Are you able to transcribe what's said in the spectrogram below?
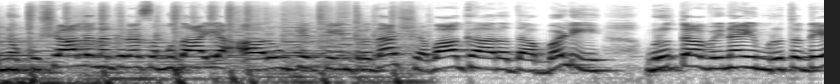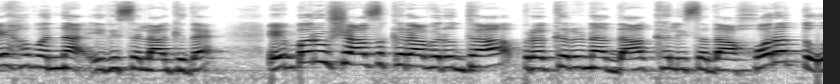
ಇನ್ನು ಕುಶಾಲನಗರ ಸಮುದಾಯ ಆರೋಗ್ಯ ಕೇಂದ್ರದ ಶವಾಗಾರದ ಬಳಿ ಮೃತ ವಿನಯ್ ಮೃತದೇಹವನ್ನ ಇರಿಸಲಾಗಿದೆ. ಇಬ್ಬರು ಶಾಸಕರ ವಿರುದ್ಧ ಪ್ರಕರಣ ದಾಖಲಿಸದ ಹೊರತು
